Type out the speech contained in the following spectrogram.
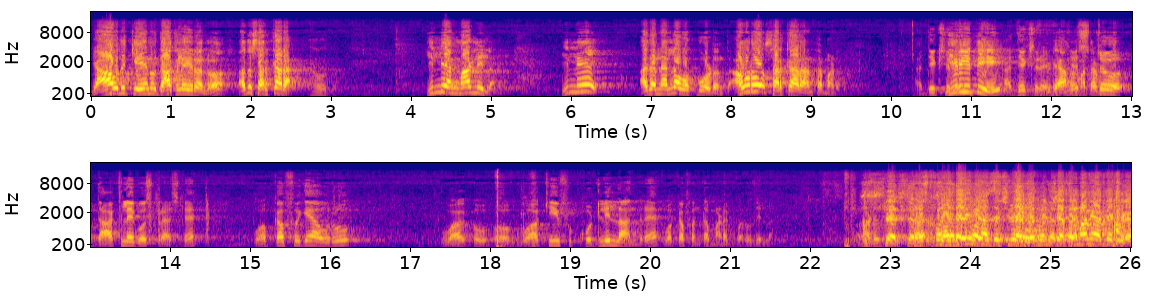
ಯಾವುದಕ್ಕೆ ಏನು ದಾಖಲೆ ಇರಲ್ಲೋ ಅದು ಸರ್ಕಾರ. ಇಲ್ಲಿ ಹಂಗೆ ಮಾಡಲಿಲ್ಲ ಇಲ್ಲಿ ಅದನ್ನೆಲ್ಲ ಬೋರ್ಡ್ ಅಂತ ಅವರು ಸರ್ಕಾರ ಅಂತ ಮಾಡಿದ್ರು ಅಧ್ಯಕ್ಷ ಈ ರೀತಿ ಅಧ್ಯಕ್ಷರೇ ಎಷ್ಟು. ದಾಖಲೆಗೋಸ್ಕರ ಅಷ್ಟೇ ವಕಫ್ಗೆ ಅವರು ವಾಕೀಫ್ ಕೊಡ್ಲಿಲ್ಲ ಅಂದ್ರೆ ವಕಫ್ ಅಂತ ಮಾಡಕ್ ಬರೋದಿಲ್ಲ ಸರ್ ಸರ್ ಅಧ್ಯಕ್ಷರೇ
